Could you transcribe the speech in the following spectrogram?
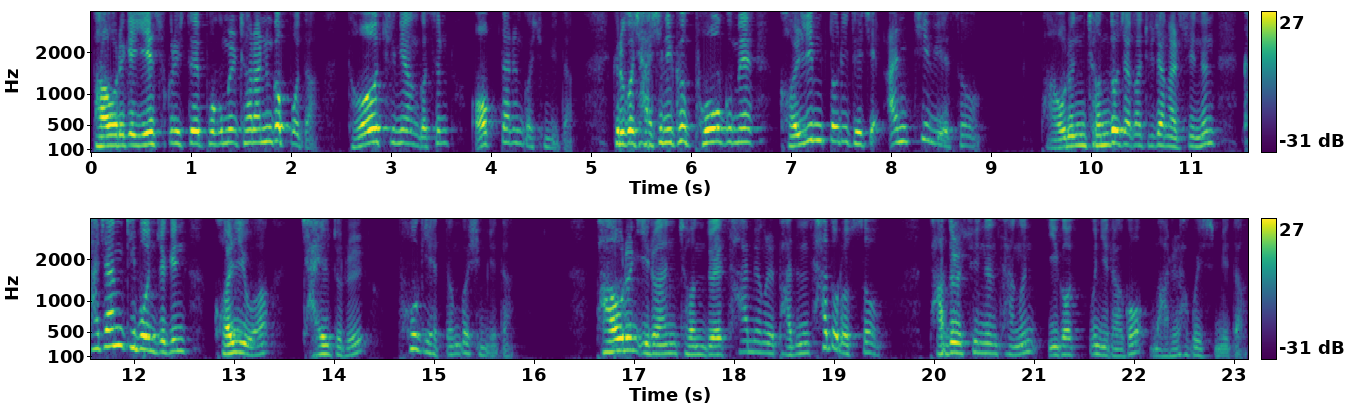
바울에게 예수 그리스도의 복음을 전하는 것보다 더 중요한 것은 없다는 것입니다. 그리고 자신이 그 복음의 걸림돌이 되지 않기 위해서 바울은 전도자가 주장할 수 있는 가장 기본적인 권리와 자유들을 포기했던 것입니다. 바울은 이러한 전도의 사명을 받은 사도로서 받을 수 있는 상은 이것뿐이라고 말을 하고 있습니다.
